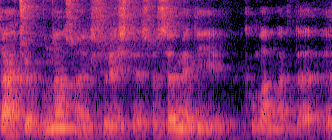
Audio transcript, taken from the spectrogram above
Daha çok bundan sonraki süreçte sosyal medyayı kullanmakta e,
